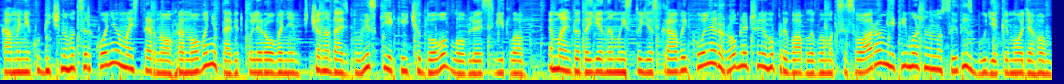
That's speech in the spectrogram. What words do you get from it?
Камені кубічного цирконію майстерно ограновані та відполіровані, що надасть блиск, який чудово вловлює світло. Емаль додає намисту яскравий колір, роблячи його привабливим аксесуаром, який можна носити з будь-яким одягом.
